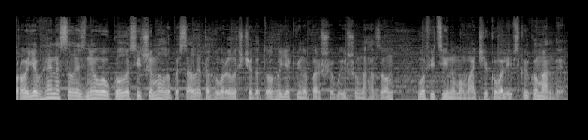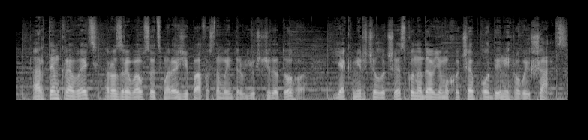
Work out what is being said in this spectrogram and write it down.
Про Євгена Селезньова в колосі чимало писали та говорили ще до того, як він уперше вийшов на газон в офіційному матчі ковалівської команди. Артем Кравець розривав соцмережі пафосними інтерв'ю ще до того, як Мірча Луческо надав йому хоча б один ігровий шанс.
